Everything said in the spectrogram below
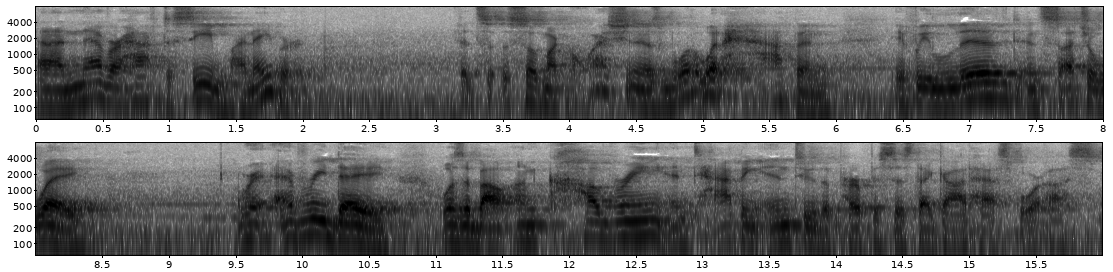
and I never have to see my neighbor. It's, so, my question is what would happen if we lived in such a way where every day was about uncovering and tapping into the purposes that God has for us?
